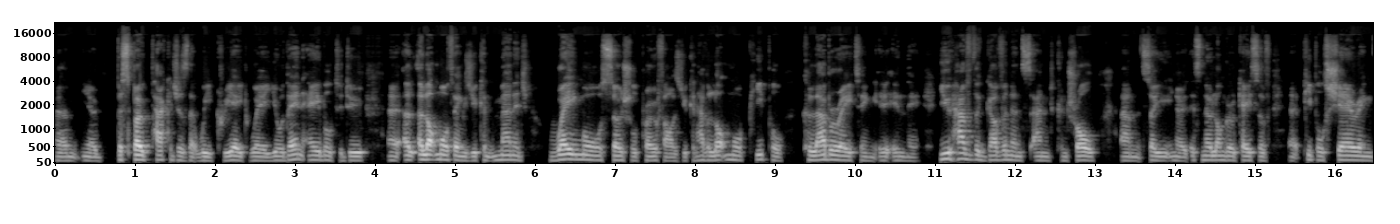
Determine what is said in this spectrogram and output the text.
um, you know bespoke packages that we create where you're then able to do uh, a, a lot more things. You can manage way more social profiles. You can have a lot more people collaborating in, there. You have the governance and control. Um, so you, you, know it's no longer a case of uh, people sharing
